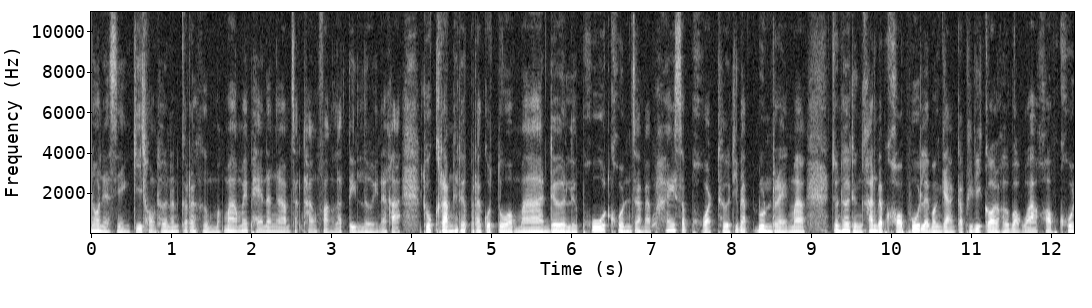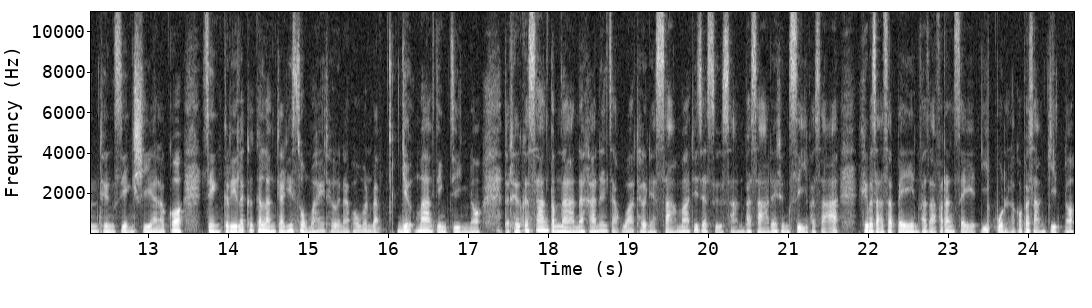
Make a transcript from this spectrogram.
นอลเนี่ยเสียงกรี๊ดของเธอนั้นกระหึ่มมากๆ ไม่แพ้นางงามจากทางฝั่งละตินเลยนะคะ ทุกครั้งที่เธอปรากฏตัวออกมาเดินหรือพูดคนจะแบบให้สปอร์ตเธอที่แบบรุนแรงมาก จนเธอถึงขั้นแบบขอพูดอะไรบางอย่างกับพิธีกรเธอบอกว่าขอบคุณถึงเสียงเชียร์แล้วก็เสียงกรี๊ดแล้วก็กำลังใจที่ส่งมาให้เธอนะเพราะมันแบบเยอะมากจริงๆเนาะแต่เธอก็สร้างตำนานนะคะ เนื่องจากว่าเธอเนี่ยสามารถที่จะสื่อสารภาษาได้ถึง 4 ภาษา คือภาษาสเปน ภาษาฝรั่งเศส ญี่ปุ่นแล้วก็ภาษาอังกฤษเนาะ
